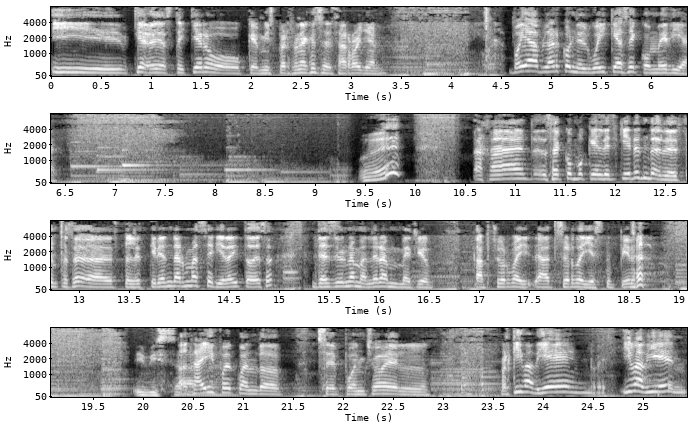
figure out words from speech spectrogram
y este quiero que mis personajes se desarrollen. Voy a hablar con el güey que hace comedia. ¿Eh? Ajá, o sea, como que les quieren, les, este, les querían dar más seriedad y todo eso, desde una manera medio absurda y, absurda y estúpida. Y sea, ahí fue cuando se ponchó el... Porque iba bien, güey, iba bien.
